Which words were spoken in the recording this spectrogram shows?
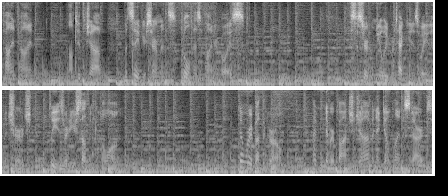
Fine, fine. I'll do the job, but save your sermons. Gold has a finer voice. The sister whom you'll be protecting is waiting in the church. Please, ready yourself and come along. Don't worry about the girl. I've never botched a job, and I don't plan to start.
